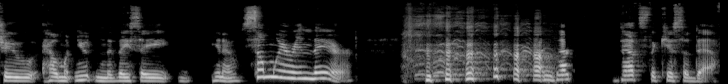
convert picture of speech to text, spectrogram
to Helmut Newton. That they say, you know, somewhere in there, and that's that's the kiss of death.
